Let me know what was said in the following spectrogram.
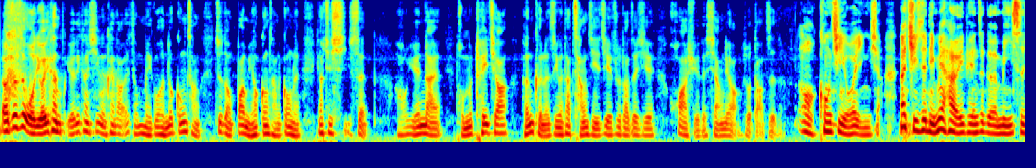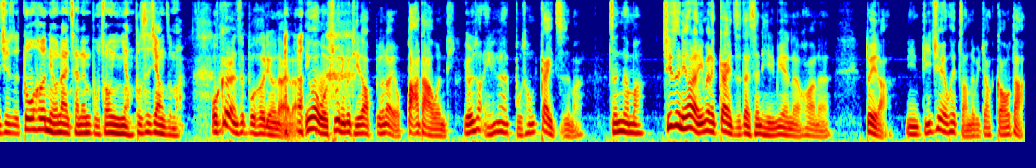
然 后这是我有一看有一看新闻看到，哎，怎么美国很多工厂这种爆米花工厂的工人要去洗肾？哦，原来我们推敲很可能是因为他长期接触到这些化学的香料所导致的。哦，空气也会影响。那其实里面还有一篇这个迷思，就是多喝牛奶才能补充营养，不是这样子吗？我个人是不喝牛奶的，因为我书里面提到牛奶有八大问题。有人说，哎，牛奶补充钙质吗？真的吗？其实牛奶里面的钙质在身体里面的话呢，对啦，你的确会长得比较高大，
